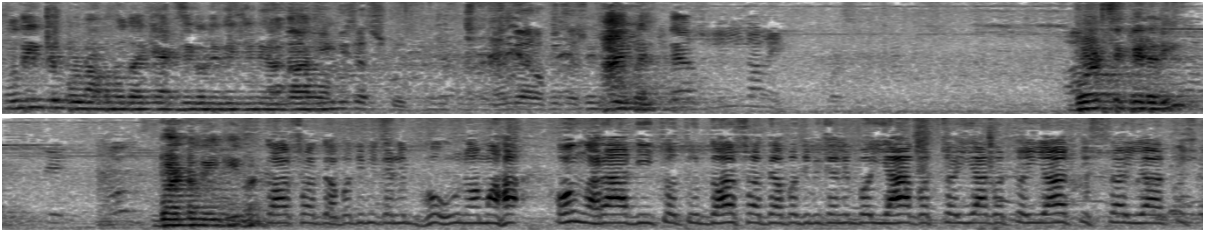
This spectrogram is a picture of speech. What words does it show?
Sudeep Tripura Mahoday, Executive Engineer. And their officers too. And their officers too. Board Secretary. Board number 18. ওং হরাদি চতুর্দশ দ্রৌপদী বিজ্ঞানী ইয়া গচ্ছ ইয়া গচ্ছ ইয়া তিষ্ঠ ইয়া তিষ্ঠ।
